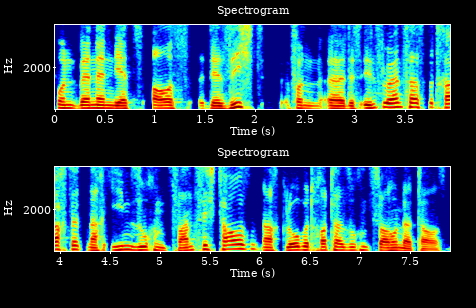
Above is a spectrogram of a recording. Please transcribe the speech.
Und wenn denn jetzt aus der Sicht von äh, des Influencers betrachtet, nach ihm suchen 20.000, nach Globetrotter suchen 200.000,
